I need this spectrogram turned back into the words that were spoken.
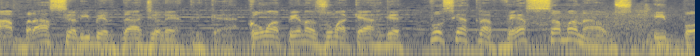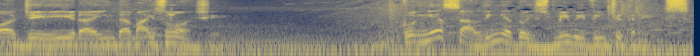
Abrace a liberdade elétrica. Com apenas uma carga, você atravessa Manaus e pode ir ainda mais longe. Conheça a linha 2023.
